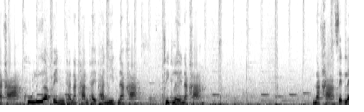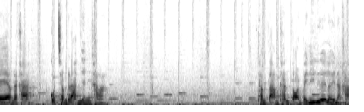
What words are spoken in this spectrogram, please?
นะคะครูเลือกเป็นธนาคารไทยพาณิชย์นะคะ คลิกเลยนะคะนะคะ เสร็จแล้วนะคะ กดชำระเงินค่ะทำตามขั้นตอนไปเรื่อย ๆ เลยนะคะ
